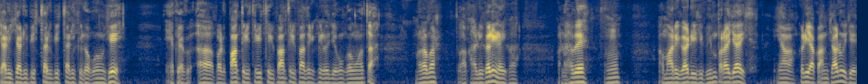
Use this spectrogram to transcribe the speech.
ચાલીસ ચાલીસ પિસ્તાલીસ પિસ્તાલીસ કિલો ઘઉં છે. એક એક પણ પાંત્રીસ, ત્રીસ ત્રીસ, પાંત્રીસ પાંત્રીસ કિલો જેવું ઘઉં હતા. બરાબર? તો આ ખાલી કરી નાખ્યા. અને હવે હું અમારી ગાડીથી ભીમપરા જઈશ. ત્યાં કડિયા કામ ચાલુ છે,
